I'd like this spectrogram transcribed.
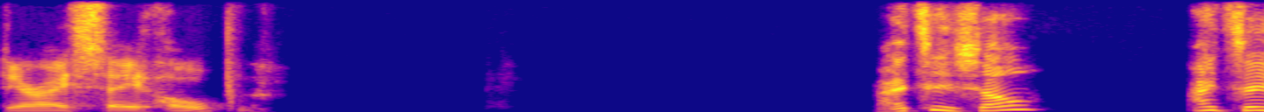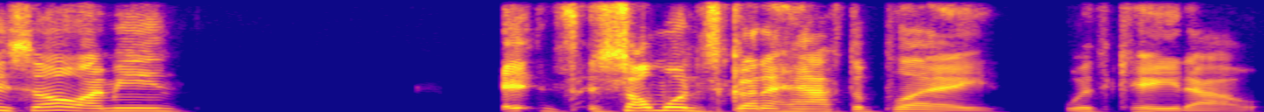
dare I say, hope. I'd say so. I'd say so. I mean, it's, someone's gonna have to play with Cade out,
